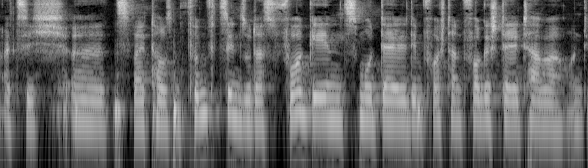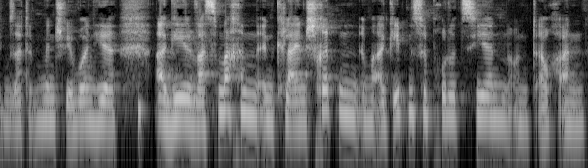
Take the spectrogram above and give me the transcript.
als ich äh, 2015 so das Vorgehensmodell dem Vorstand vorgestellt habe und ihm sagte, Mensch, wir wollen hier agil was machen, in kleinen Schritten, immer Ergebnisse produzieren und auch an,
